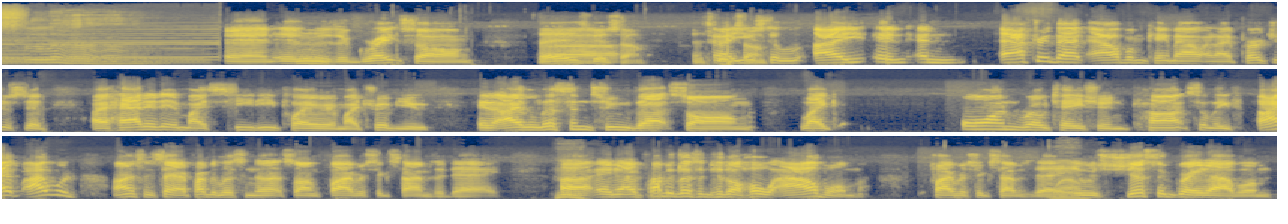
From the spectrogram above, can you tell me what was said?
Bring love. And it Hmm. was a great song. That is a Uh, good song. That's a I good used song. to I and and after that album came out and I purchased it, I had it in my CD player in my tribute, and I listened to that song like on rotation constantly. I, I would honestly say I probably listened to that song five or six times a day, Hmm. uh, and I probably listened to the whole album five or six times a day. Wow. It was just a great album.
